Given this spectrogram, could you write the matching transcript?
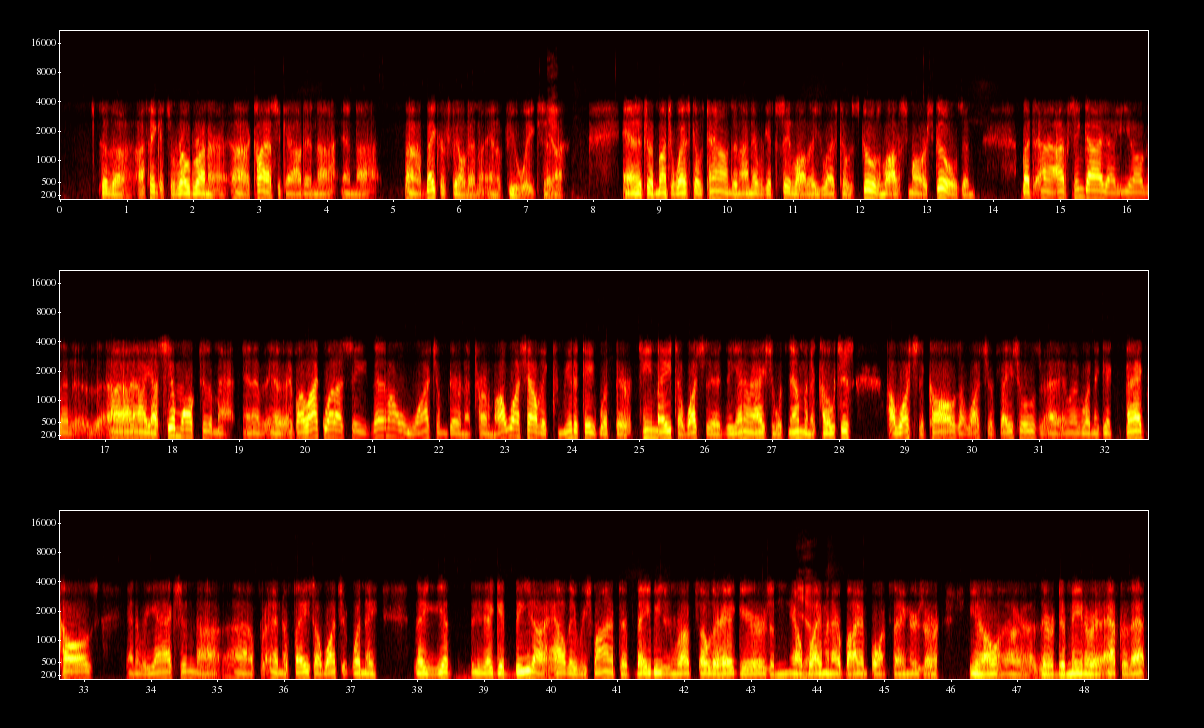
to the I think it's a Roadrunner uh, Classic out in uh, in uh, uh, Bakersfield in in a few weeks, and. Yep. Uh, and it's a bunch of West Coast towns, and I never get to see a lot of these West Coast schools and a lot of smaller schools. And but uh, I've seen guys, uh, you know, that uh, I, I see them walk to the mat, and if, if I like what I see, then I'll watch them during the tournament. I'll watch how they communicate with their teammates. I watch the the interaction with them and the coaches. I watch the calls. I watch their facials uh, when they get bad calls and the reaction uh, uh, in their face. I watch it when they they get they get beat on how they respond if they're babies and rub throw their headgears and you know yeah. blaming everybody and pointing fingers or you know or their demeanor after that.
